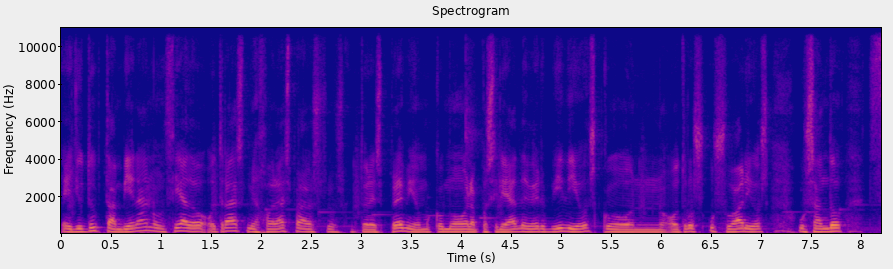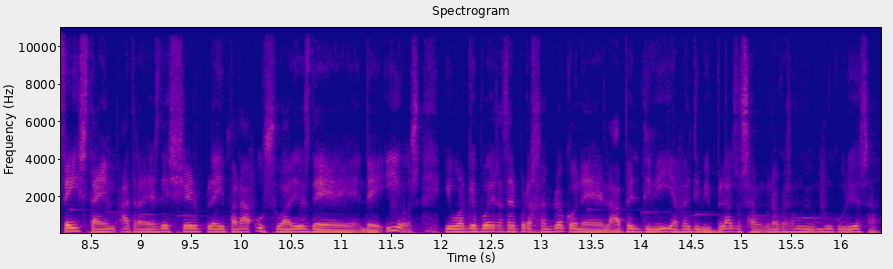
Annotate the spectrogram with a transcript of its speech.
eh, YouTube también ha anunciado otras mejoras para los suscriptores premium, como la posibilidad de ver vídeos con otros usuarios usando FaceTime a través de SharePlay para usuarios de, iOS, igual que puedes hacer por ejemplo con el Apple TV y Apple TV Plus, o sea, una cosa muy curiosa.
